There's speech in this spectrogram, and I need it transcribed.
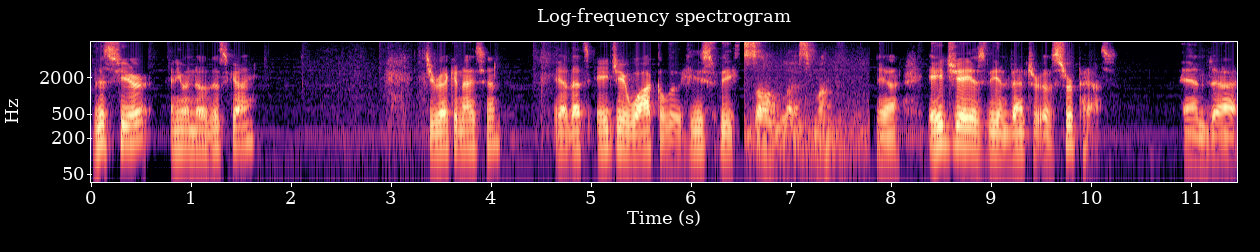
this here, anyone know this guy? Do you recognize him? Yeah, that's AJ Wakhloo. He's the. Saw him last month. Yeah, AJ is the inventor of Surpass, and uh,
